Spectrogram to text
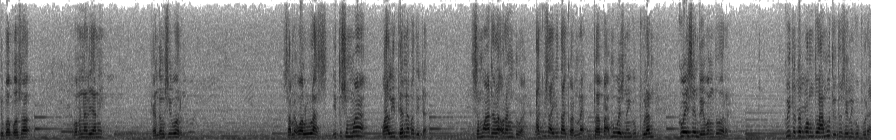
Dupa bosok. Apa meneh? Gantung siwur. Sampai walulas. Itu semua waliden apa tidak? Semua adalah orang tua. Aku saiki takon, nek bapakmu wis ning kuburan, kowe sing duwe wong tua ora? Kuwi tetep wong tuamu dudu sing ning kuburan.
